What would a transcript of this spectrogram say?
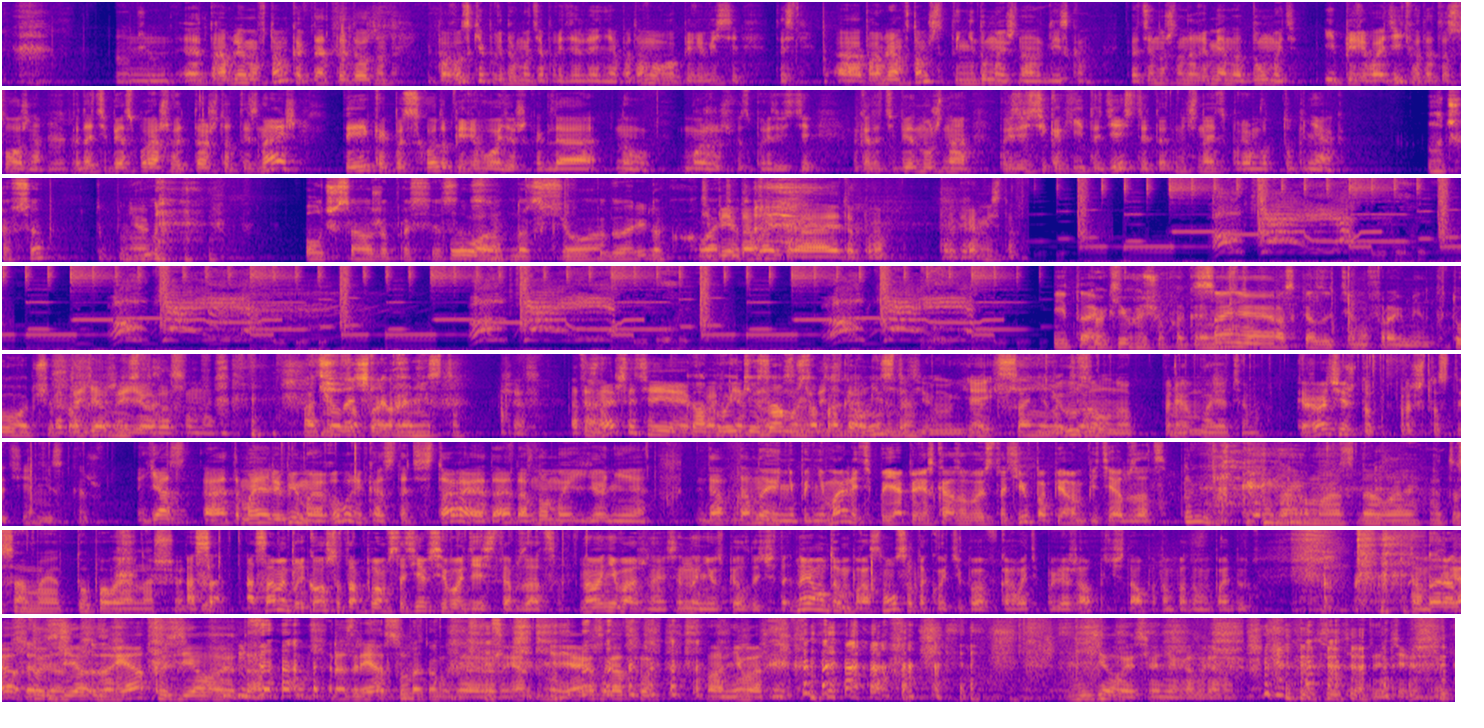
Ну, э, Проблема в том, когда ты должен и по-русски придумать определение, а потом его перевести. То есть а, проблема в том, что ты не думаешь на английском. Когда тебе нужно одновременно думать и переводить, вот это сложно. Мгм. Когда тебя спрашивают то, что ты знаешь, ты как бы сходу переводишь, когда, ну, можешь воспроизвести. А когда тебе нужно произвести какие-то действия, то это начинается прям вот тупняк. Ну что, все? Тупняк. Полчаса уже про CSS. О, так все. Поговорили? Так Теперь хватит. давай про это, про программистов. Итак, Каких еще программистов? Саня рассказывает тему фрагмент. Кто вообще Это я же ее засунул. А что за программисты? Сейчас. А ты знаешь, кстати, Как выйти замуж за программиста? Ну, я их Саня юзал, но прям моя тема. Короче, что, про что статья, не скажу. Я, с- это моя любимая рубрика, кстати, старая, да, давно мы ее не, да- давно ее не поднимали, типа я пересказываю статью по первым пяти абзацам. Нормас, давай. Это самая топовая наша. А, са- а самый прикол, что там, по-моему, в статье всего 10 абзацев. Но неважно, я все равно не успел дочитать. Ну, я утром проснулся такой, типа, в кровати полежал, почитал, потом подумал, пойду там зарядку, Поработать, да. сдел- зарядку сделаю, там, там, Разрядку посудку, потом. да, разрядку. Не, я разрядку... Ладно, не важно. Не делаю сегодня разрядок. Кстати, это интересно.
